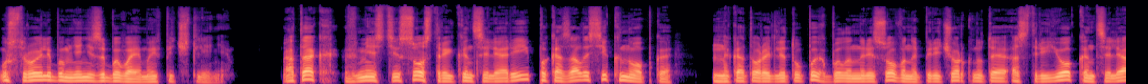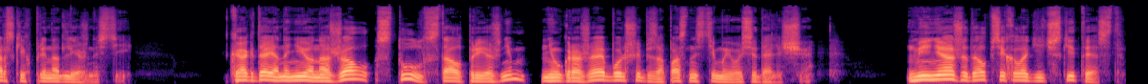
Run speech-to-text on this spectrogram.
устроили бы мне незабываемое впечатление. А так, вместе с острой канцелярией показалась и кнопка, на которой для тупых было нарисовано перечеркнутое острие канцелярских принадлежностей. Когда я на нее нажал, стул стал прежним, не угрожая больше безопасности моего седалища. Меня ожидал психологический тест.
